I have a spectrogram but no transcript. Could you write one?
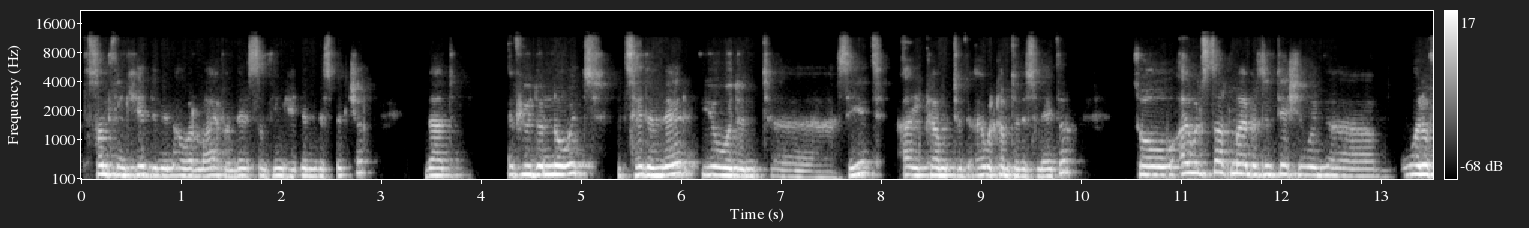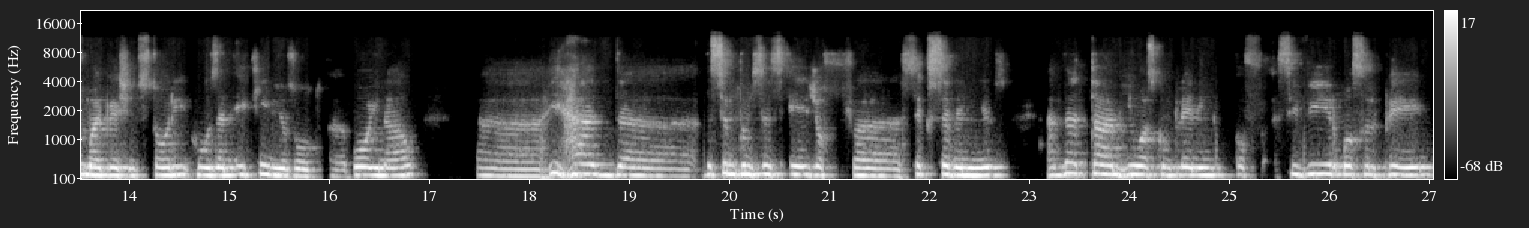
something hidden in our life and there's something hidden in this picture that if you don't know it, it's hidden there, you wouldn't uh, see it. I, come to the, I will come to this later. So I will start my presentation with uh, one of my patient's story, who is an 18 years old uh, boy now. Uh, he had uh, the symptoms since age of uh, six, seven years. At that time, he was complaining of severe muscle pain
